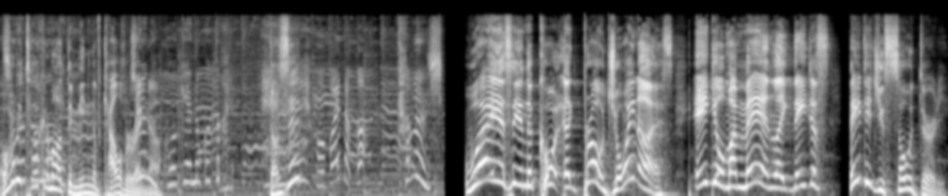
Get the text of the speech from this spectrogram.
Why are we talking about the meaning of caliber right now? Does it? Why is he in the court? Like, bro, join us. Agil, my man, like, they just, they did you so dirty.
